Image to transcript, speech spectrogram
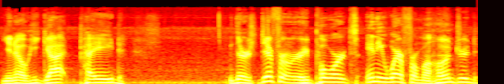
You know, he got paid. There's different reports, anywhere from a hundred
